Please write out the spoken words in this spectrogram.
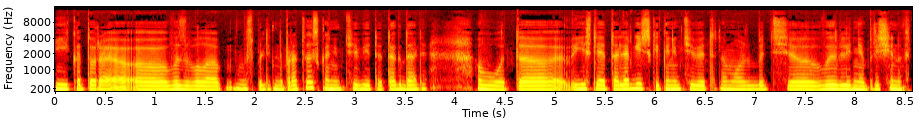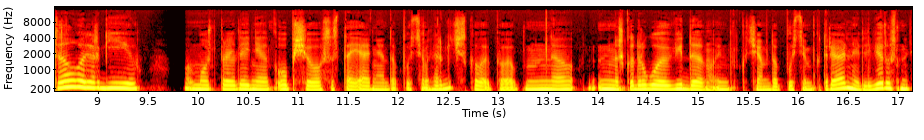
и которое э, вызвало воспалительный процесс, конъюнктивит и так далее. Вот. э, Если это аллергический конъюнктивит, это может быть э, выявление причины фитиловой аллергии, может проявление общего состояния, допустим, аллергического, немножко другое вида, ну, чем, допустим, бактериальный или вирусный.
